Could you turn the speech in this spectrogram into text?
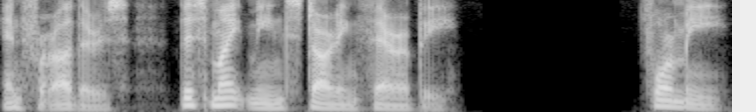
and for others, this might mean starting therapy. For me,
